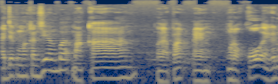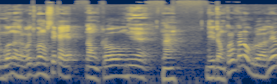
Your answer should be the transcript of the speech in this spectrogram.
ajak makan siang pak. Makan. Apa kayak ngerokok. Ya kan gua nggak ngerokok cuma mesti kayak nongkrong. Iya. nah di nongkrong kan obrolannya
